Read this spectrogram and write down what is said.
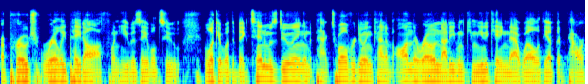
approach really paid off when he was able to look at what the Big Ten was doing and the Pac 12 were doing kind of on their own, not even communicating that well with the other Power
